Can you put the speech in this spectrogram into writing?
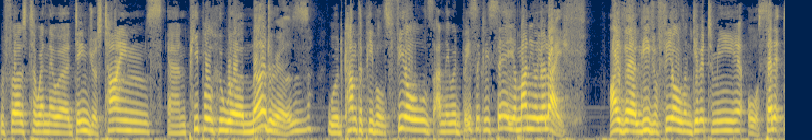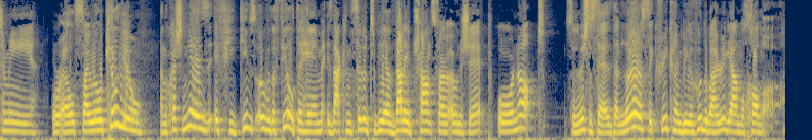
refers to when there were dangerous times and people who were murderers would come to people's fields and they would basically say your money or your life. Either leave your field and give it to me or sell it to me or else I will kill you. And the question is, if he gives over the field to him, is that considered to be a valid transfer of ownership or not? So the Mishnah says that Lo Sikrikoin Yehuda Bahariga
